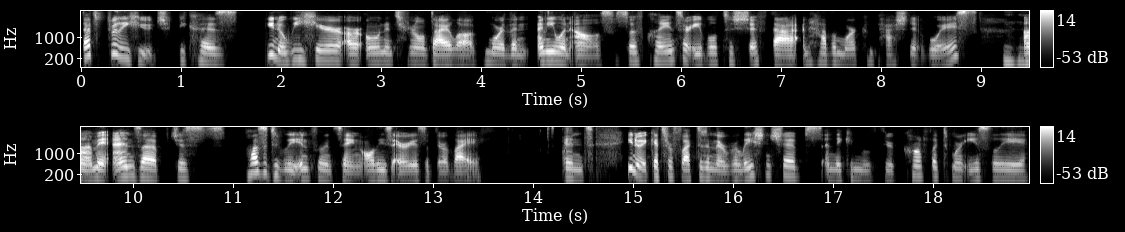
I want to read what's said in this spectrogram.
that's really huge because you know, we hear our own internal dialogue more than anyone else. So if clients are able to shift that and have a more compassionate voice, mm-hmm. um, it ends up just positively influencing all these areas of their life. And, you know, it gets reflected in their relationships and they can move through conflict more easily.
